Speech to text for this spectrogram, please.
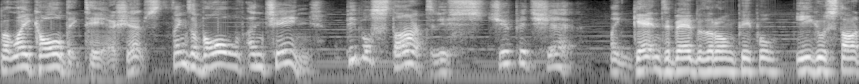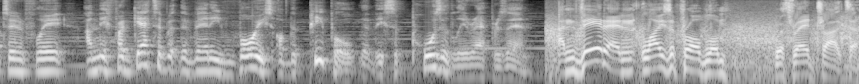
But like all dictatorships, things evolve and change. People start to do stupid shit. Like get into bed with the wrong people, egos start to inflate, and they forget about the very voice of the people that they supposedly represent. And therein lies a problem with Red Tractor.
